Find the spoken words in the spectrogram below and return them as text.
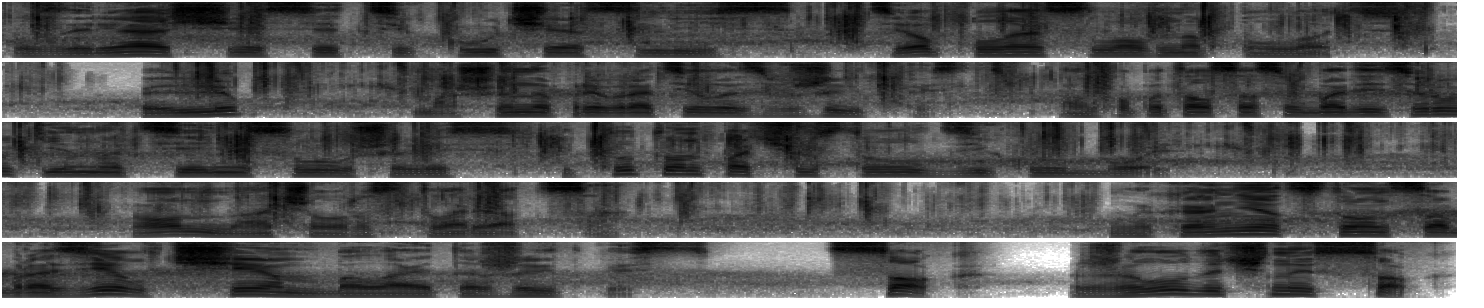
Пузырящаяся, текучая слизь. Теплая, словно плоть. Люп. Машина превратилась в жидкость. Он попытался освободить руки, но те не слушались. И тут он почувствовал дикую боль. Он начал растворяться. Наконец-то он сообразил, чем была эта жидкость. Сок. Желудочный сок.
